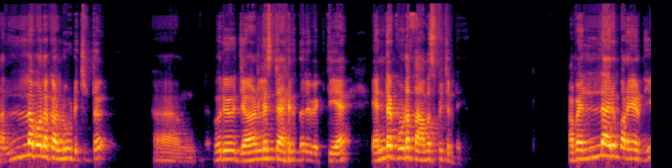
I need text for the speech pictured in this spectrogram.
നല്ലപോലെ കള്ളു കുടിച്ചിട്ട് ഒരു ജേർണലിസ്റ്റ് ആയിരുന്ന ഒരു വ്യക്തിയെ എന്റെ കൂടെ താമസിപ്പിച്ചിട്ടുണ്ട്. അപ്പൊ എല്ലാവരും പറയുന്നത് ഈ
